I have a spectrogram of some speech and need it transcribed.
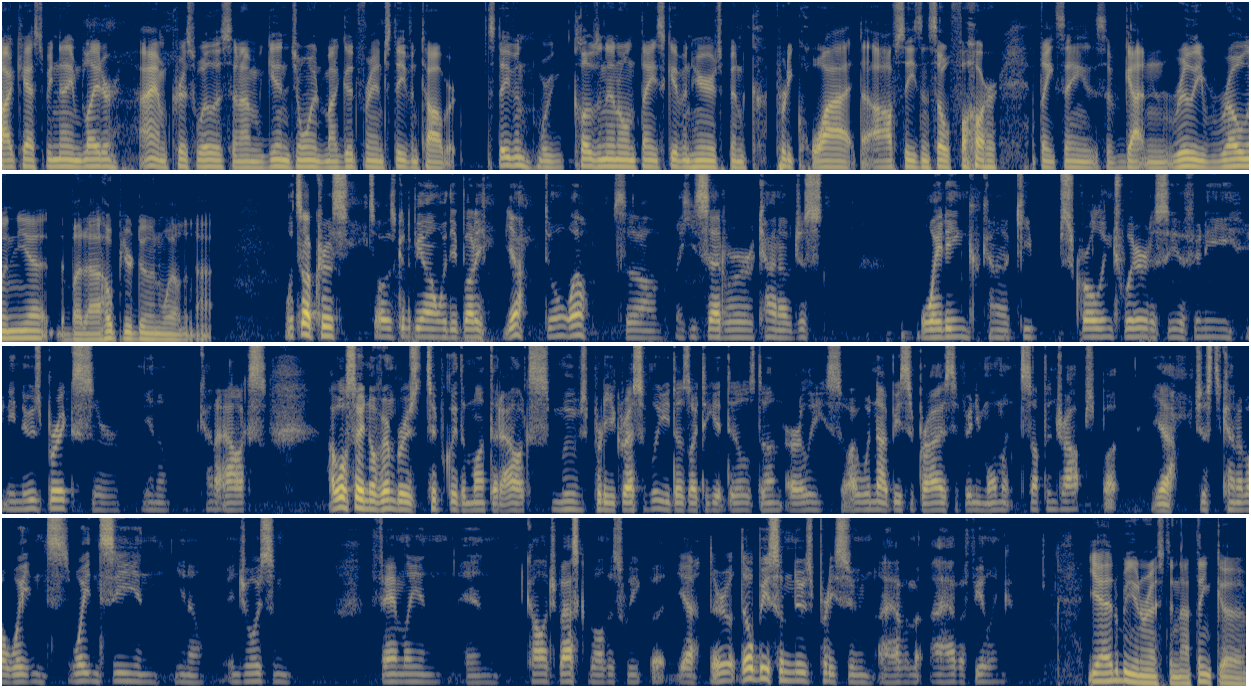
podcast to be named later. I am Kris Willis, and I'm again joined by my good friend Stephen Tolbert. Stephen, we're closing in on Thanksgiving here. It's been pretty quiet the off season so far. I think things have gotten really rolling yet, but I hope you're doing well tonight. What's up, Chris? It's always good to be on with you, buddy. Yeah, doing well. So, like you said, we're kind of just waiting, kind of keep scrolling Twitter to see if any any news breaks or you know, kind of Alex I will say November is typically the month that Alex moves pretty aggressively. He does like to get deals done early, so I would not be surprised if any moment something drops. But yeah, just kind of a wait and wait and see, and you know, enjoy some family and and college basketball this week. But yeah, there there'll be some news pretty soon. I have a, I have a feeling. Yeah, it'll be interesting. I think uh,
